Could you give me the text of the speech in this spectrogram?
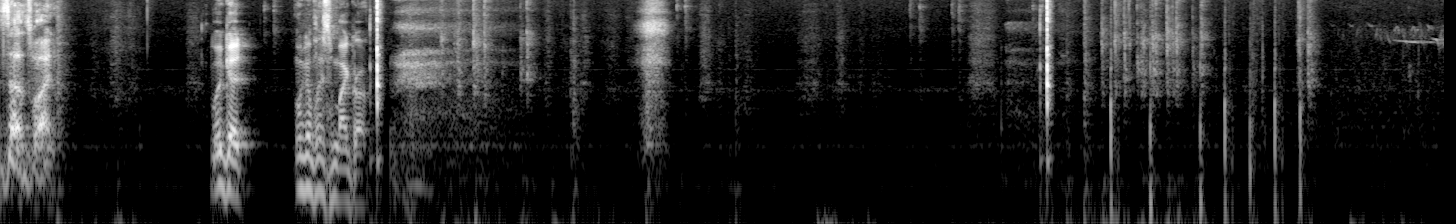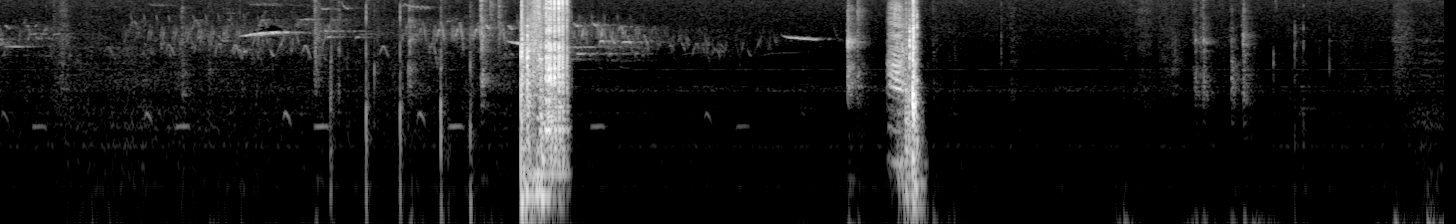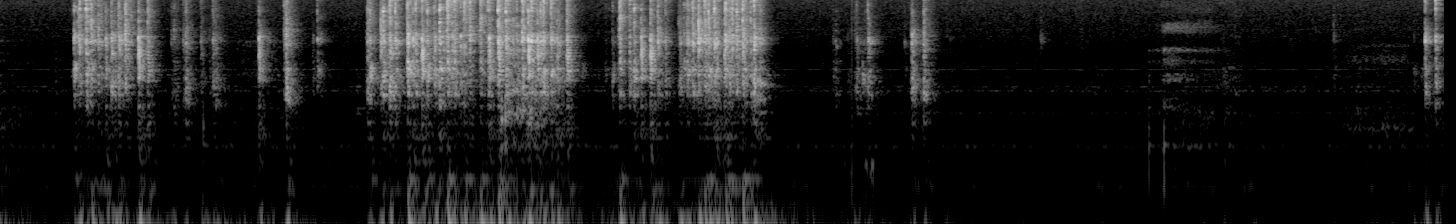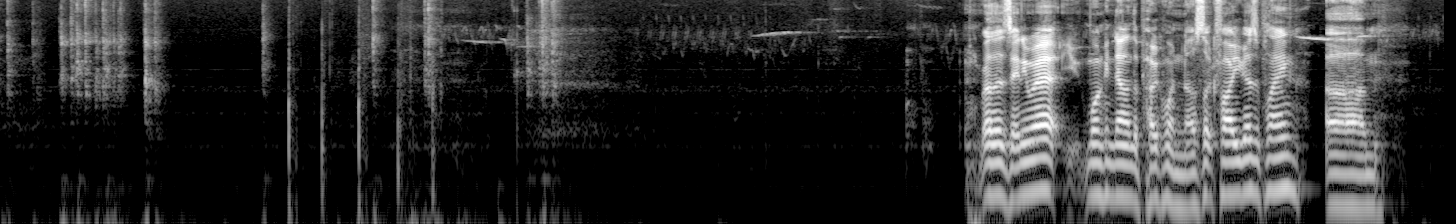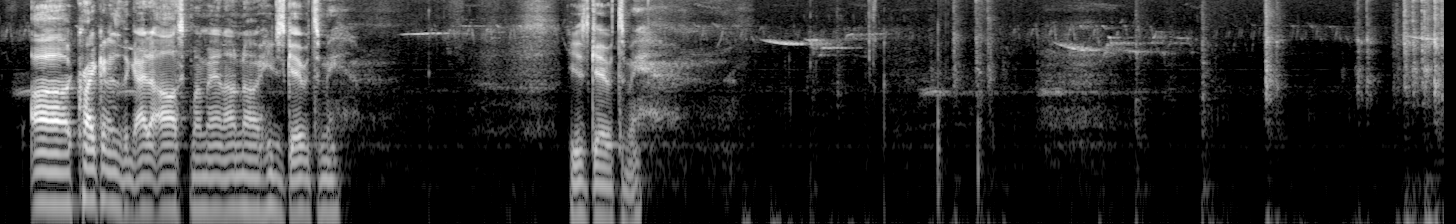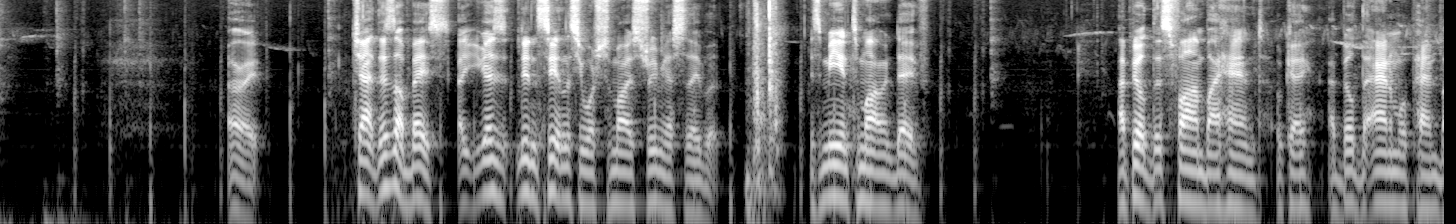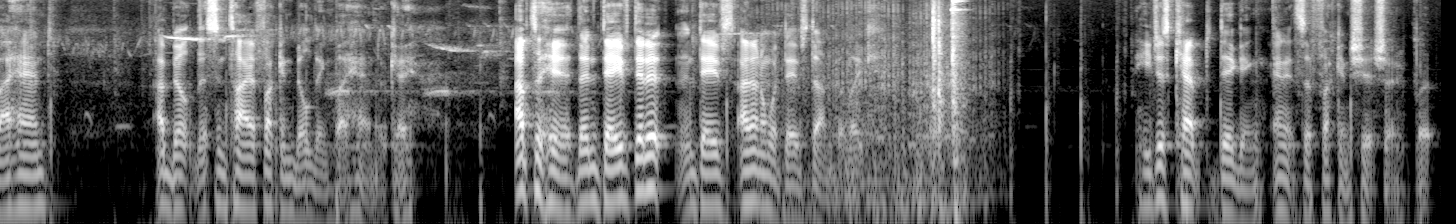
That sounds fine. We're good. We're gonna play some Minecraft. Brothers, anywhere walking down the Pokemon Nuzlocke file you guys are playing? Um, uh, Kraken is the guy to ask, my man. I don't know. He just gave it to me. He just gave it to me. All right. Chat, this is our base. Uh, you guys didn't see it unless you watched Tomato's stream yesterday, but it's me and Tomato and Dave. I built this farm by hand, okay? I built the animal pen by hand. I built this entire fucking building by hand, okay? Up to here. Then Dave did it, and Dave's... I don't know what Dave's done, but, like... He just kept digging, and it's a fucking shit show, but...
